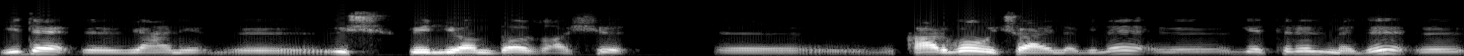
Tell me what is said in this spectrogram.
Bir de e, yani e, 3 milyon doz aşı e, kargo uçağıyla bile e, getirilmedi. E,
